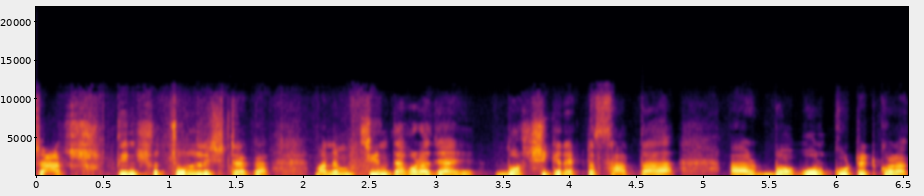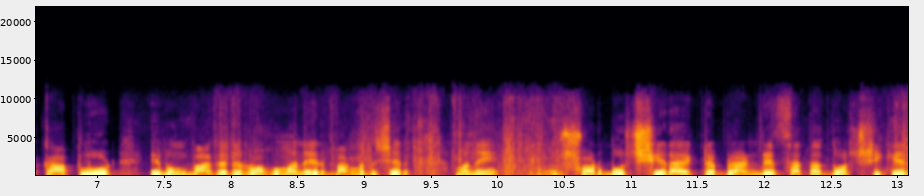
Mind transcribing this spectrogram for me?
চারশো তিনশো চল্লিশ টাকা। মানে চিন্তা করা যায় দশ শিকের একটা ছাতা, আর ডবল কোটেড করা কাপড় এবং বাজারে রহমানের বাংলাদেশের মানে সর্বসেরা একটা ব্র্যান্ডের ছাতা দশ শিকের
